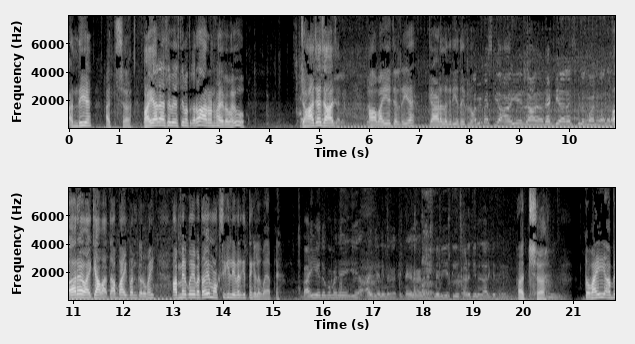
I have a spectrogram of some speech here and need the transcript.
अंधी है? अच्छा। भाई यार ऐसे बेइज्जती मत करो। आर वन फाइव है भाई वो। जहाज़ है जहाज़। हाँ भाई ये चल रही है। क्या आड़ लग रही है देख लो। अभी मैं इसकी ये रेड डी आर एस लगवाने वाला अरे भाई क्या बात है। अब बाइक बंद करो भाई। अब मेरे को ये बताओ ये मॉक्सी की लीवर कितने के लगवाए आपने? भाई ये देखो मैंने ये आइडिया नहीं मेरे को कितने के लगाए मैंने इसमें भी ये तीन साढ़े तीन हज़ार के थे। अच्छा। तो भाई अब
